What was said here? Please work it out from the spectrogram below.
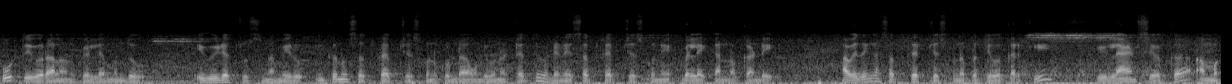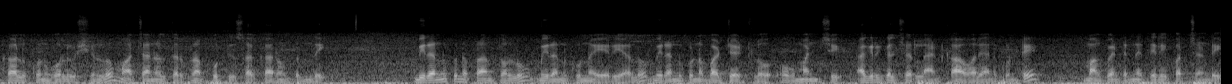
పూర్తి వివరాలను వెళ్ళే ముందు ఈ వీడియో చూస్తున్న మీరు ఇంకనూ సబ్స్క్రైబ్ చేసుకోకుండా ఉండి ఉన్నట్లయితే వెంటనే సబ్స్క్రైబ్ చేసుకుని బెల్ ఐకాన్ నొక్కండి. ఆ విధంగా సబ్స్క్రైబ్ చేసుకున్న ప్రతి ఒక్కరికి ఈ ల్యాండ్స్ యొక్క అమ్మకాలు కొనుగోలు విషయంలో మా ఛానల్ తరఫున పూర్తి సహకారం ఉంటుంది. మీరు అనుకున్న ప్రాంతంలో మీరు అనుకున్న ఏరియాలో మీరు అనుకున్న బడ్జెట్లో ఒక మంచి అగ్రికల్చర్ ల్యాండ్ కావాలి అనుకుంటే మాకు వెంటనే తెలియపరచండి.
